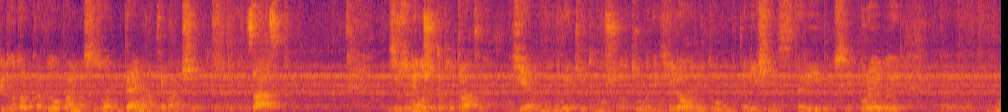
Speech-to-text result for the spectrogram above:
підготовка до опального сезону йде, вона триває ще е, зараз. Зрозуміло, що теплотрати є, вони великі, тому що труби не ізольовані, труби металічні, старі, плюс є пориви. Е, Ну,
